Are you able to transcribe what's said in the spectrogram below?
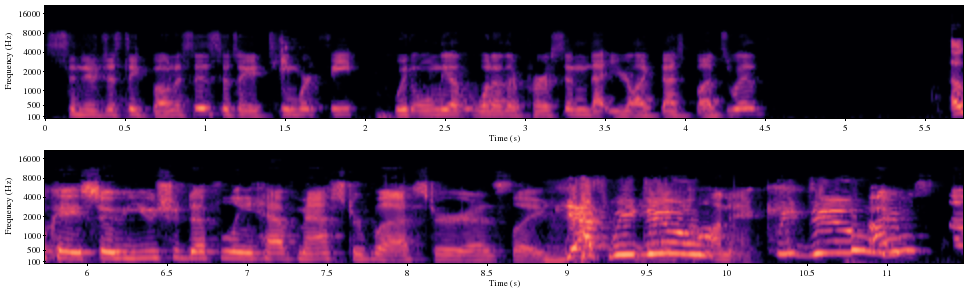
synergistic bonuses. So it's like a teamwork feat with only other, one other person that you're like best buds with. Okay, so you should definitely have Master Blaster as like Yes, we do. iconic. We do. I'm so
